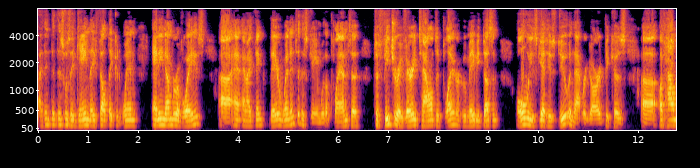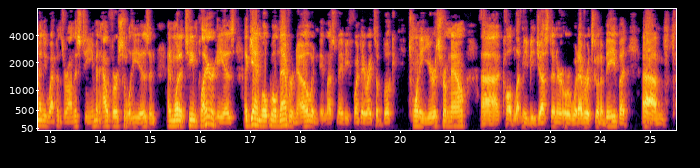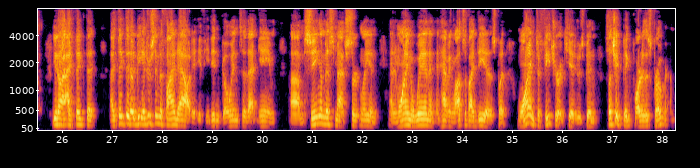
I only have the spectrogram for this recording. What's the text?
I think that this was a game they felt they could win any number of ways. Uh, and, and I think they went into this game with a plan to, to feature a very talented player who maybe doesn't always get his due in that regard because uh, of how many weapons are on this team and how versatile he is and, and what a team player he is. Again, we'll, we'll never know unless maybe Fuente writes a book 20 years from now, uh, called Let Me Be Justin or, or whatever it's going to be. But, um, you know, I, I think that, I think that it'd be interesting to find out if he didn't go into that game, um, seeing a mismatch certainly and, and wanting to win and, and having lots of ideas, but wanting to feature a kid who's been such a big part of this program.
